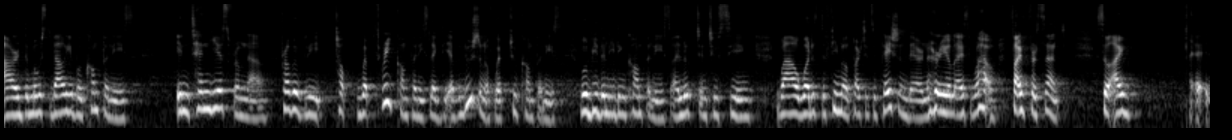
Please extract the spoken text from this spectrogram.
are the most valuable companies, in 10 years from now, probably top Web3 companies, like the evolution of Web2 companies, will be the leading companies. I looked into seeing, wow, what is the female participation there? And I realized, wow, 5%. So I uh,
